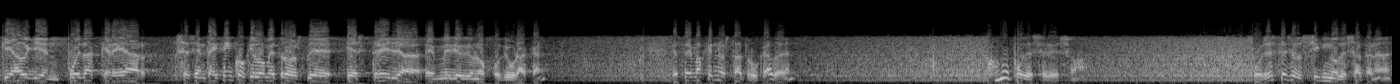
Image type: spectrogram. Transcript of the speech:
que alguien pueda crear 65 kilómetros de estrella en medio de un ojo de huracán? Esta imagen no está trucada, ¿eh? ¿Cómo puede ser eso? Pues este es el signo de Satanás,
